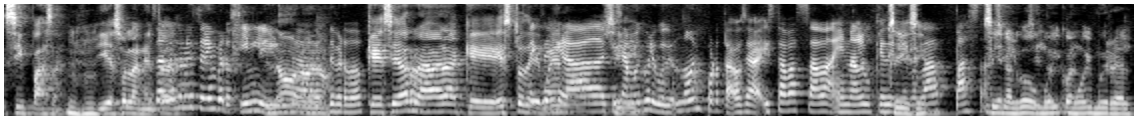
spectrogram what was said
sí pasa. Ujú. Y eso la O neta. sea, no es una historia inverosímil. no, o sea, no, no. de verdad. Que sea rara, que esto Está de, bueno... exagerada, que sí. sea muy Hollywood. No importa. O sea, está basada en algo que de Sí, sí. verdad pasa. Sí, en algo sí, muy, muy, muy real.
